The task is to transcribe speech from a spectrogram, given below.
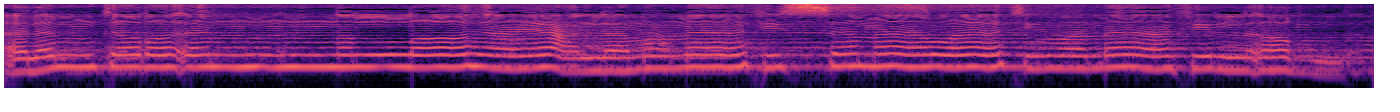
الم تر ان الله يعلم ما في السماوات وما في الأرض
